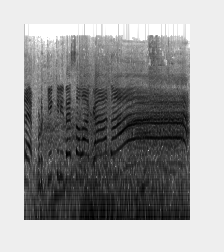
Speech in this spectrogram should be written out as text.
Cara, por que que ele dá essa lagada? Ah!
